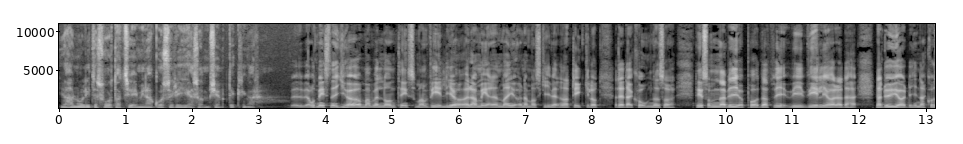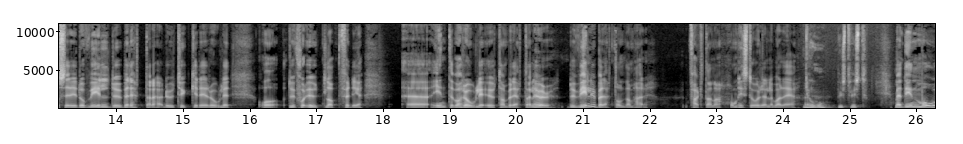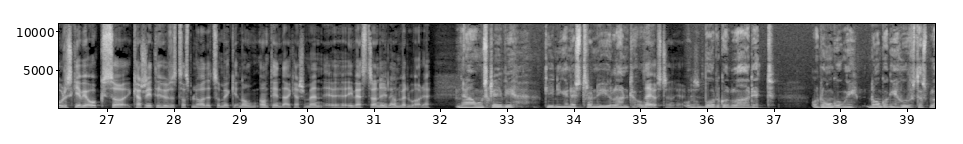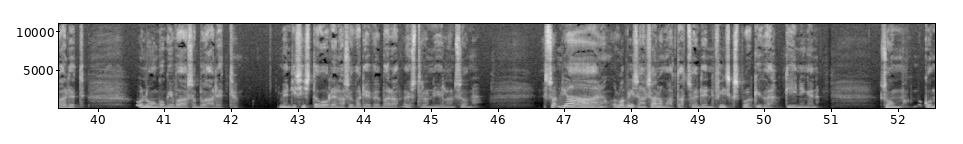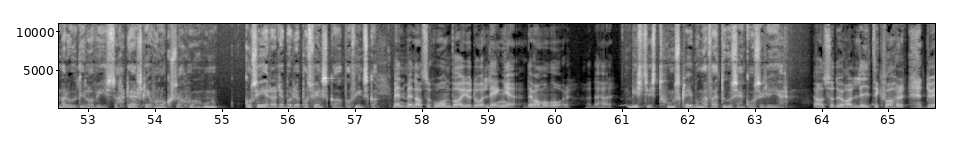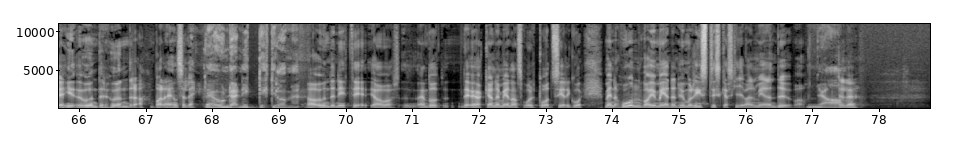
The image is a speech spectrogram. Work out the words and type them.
jag har nog lite svårt att se mina kåserier som skämtteckningar eh, åtminstone gör man väl någonting som man vill göra mer än man gör när man skriver en artikel åt redaktionen. Så det är som när vi gör podd, att vi, vi vill göra det här. När du gör dina kåserier, då vill du berätta det här. Du tycker det är roligt. Och du får utlopp för det. Eh, inte vara rolig utan berätta, eller hur? Du vill ju berätta om de här faktarna, om historia eller vad det är. Jo, visst, visst. Men din mor skrev ju också, kanske inte i Huvudstadsbladet så mycket, någonting där kanske, men eh, i Västra Nyland väl var det? Ja, hon skrev i tidningen Östra Nyland och, Nej, Östra, och Borgåbladet och någon gång, i, någon gång i Hufvudstadsbladet. och någon gång i Vasabladet. Men de sista åren så var det väl bara Östra Nyland som... som ja, Lovisan Sanomat, alltså den finskspråkiga tidningen som kommer ut i Lovisa. Där skrev hon också. Hon kåserade både på svenska och på finska. Men, men alltså hon var ju då länge, det var många år det här. Visst, visst. Hon skrev ungefär tusen kåserier. Ja, så du har lite kvar. Du är under 100 bara än så länge. Är under 90 till och med. Ja, under 90. Ja, ändå, det ökar medan vår poddserie går. Men hon var ju mer den humoristiska skrivaren mer än du var. Ja. Eller?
